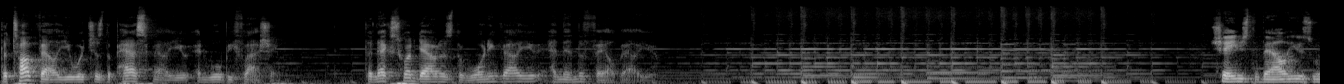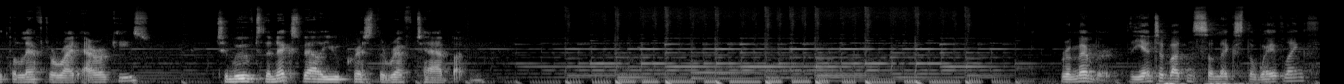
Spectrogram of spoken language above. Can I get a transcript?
The top value, which is the pass value and will be flashing. The next one down is the warning value and then the fail value. Change the values with the left or right arrow keys. To move to the next value, press the Ref Tab button. Remember, the Enter button selects the wavelength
